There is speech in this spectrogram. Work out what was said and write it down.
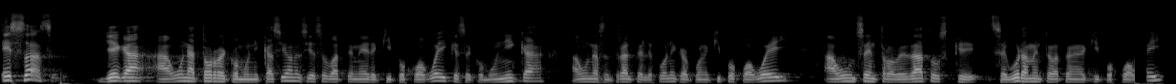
esas llega a una torre de comunicaciones y eso va a tener equipo Huawei que se comunica a una central telefónica con equipo Huawei, a un centro de datos que seguramente va a tener equipo Huawei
